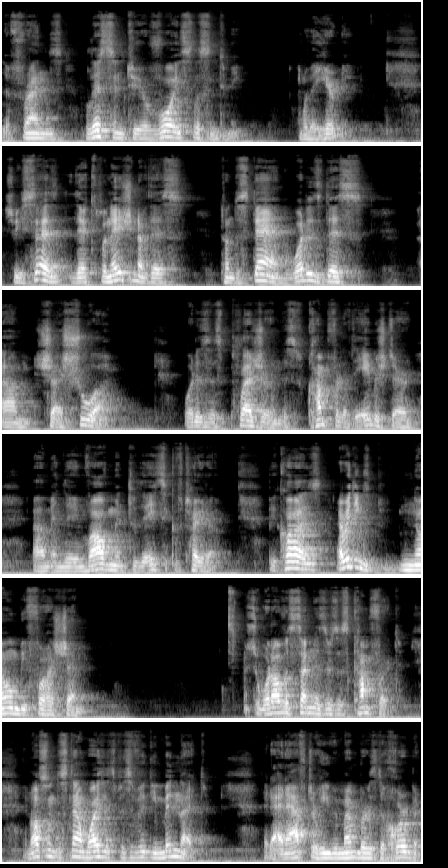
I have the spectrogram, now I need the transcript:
The friends listen to your voice, listen to me, or they hear me. So he says the explanation of this to understand what is this um, shashua, what is this pleasure and this comfort of the Abishter um, and the involvement to the Asik of Torah, because everything's known before Hashem. So what all of a sudden is there's this comfort, and also understand why is it specifically midnight, and after he remembers the Churban.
